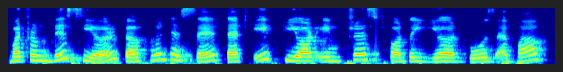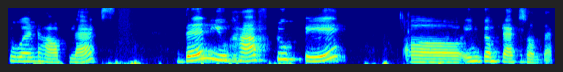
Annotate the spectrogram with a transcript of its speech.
But from this year, government has said that if your interest for the year goes above two and a half lakhs, then you have to pay uh, income tax on that.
